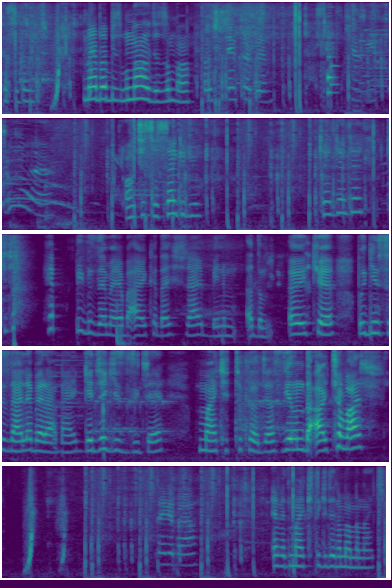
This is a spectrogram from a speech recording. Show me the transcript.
Kasadan gir. Merhaba biz bunu alacağız ama. Hoşçakalın. Herkes gitti mi? Ağaça sesler geliyor. Gel gel gel. Git. Hepinize merhaba arkadaşlar. Benim adım Öykü. Bugün sizlerle beraber gece gizlice markette kalacağız. Yanımda Ayça var. Merhaba. Evet markete gidelim hemen Ayça.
